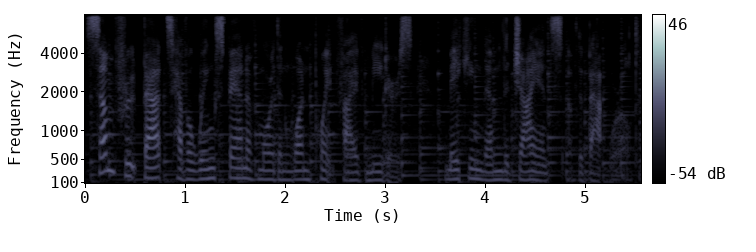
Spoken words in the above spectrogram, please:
Some fruit bats have a wingspan of more than 1.5 meters, making them the giants of the bat world.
